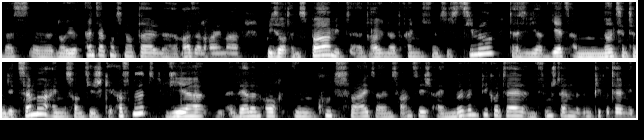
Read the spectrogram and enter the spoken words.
das äh, neue Intercontinental äh, Ras Al Khaimah Resort and Spa mit äh, 351 Zimmer. Das wird jetzt am 19. Dezember 21 geöffnet. Wir werden auch im Q2 2020 ein Mövenpick Hotel, ein 5-Sterne Mövenpick Hotel mit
